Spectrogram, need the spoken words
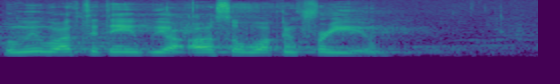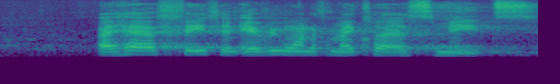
when we walk today, we are also walking for you. I have faith in every one of my classmates.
